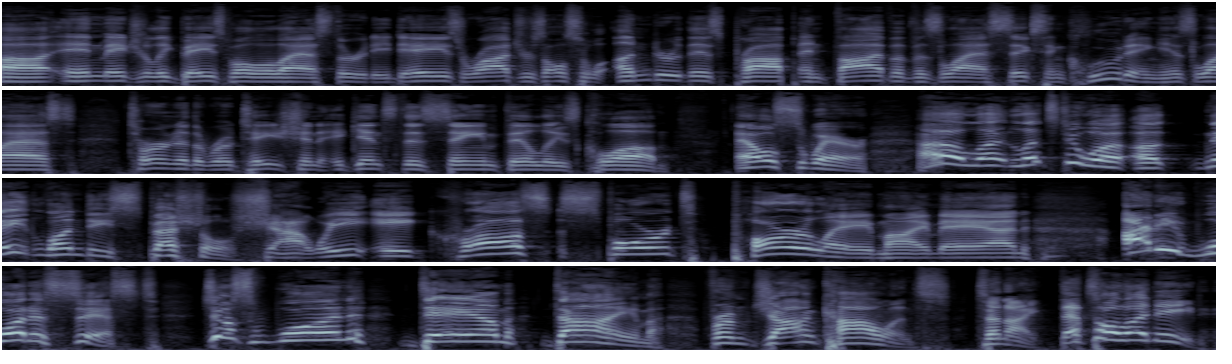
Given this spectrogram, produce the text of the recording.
uh, in Major League Baseball the last 30 days. Rogers also under this prop in five of his last six, including his last turn of the rotation against this same Phillies club. Elsewhere, uh, let, us do a, a Nate Lundy special, shall we? A cross sport parlay, my man. I need one assist Just one damn dime from John Collins tonight. That's all I need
